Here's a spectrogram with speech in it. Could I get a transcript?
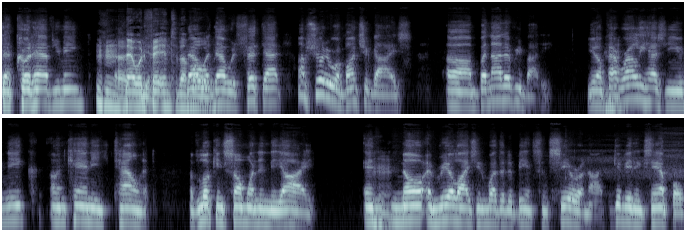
That could have, you mean? Mm-hmm. Uh, that would yeah. fit into the that mold. Would, that would fit that. I'm sure there were a bunch of guys, um, but not everybody. You know, Pat mm-hmm. Riley has the unique, uncanny talent of looking someone in the eye and mm-hmm. know and realizing whether they're being sincere or not. I'll give you an example.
